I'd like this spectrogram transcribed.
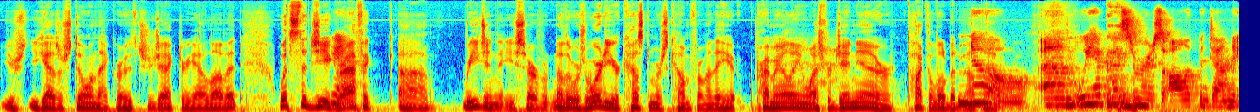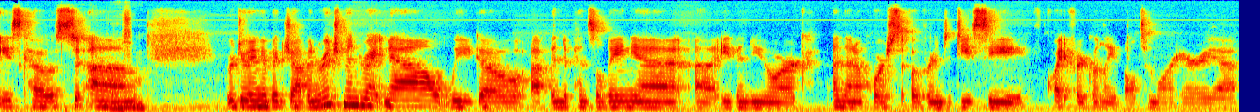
you guys are still on that growth trajectory. I love it. What's the geographic yeah. uh, region that you serve? In other words, where do your customers come from? Are they primarily in West Virginia, or talk a little bit about no, that? No, um, we have customers all up and down the East Coast. Um, awesome. We're doing a big job in Richmond right now. We go up into Pennsylvania, uh, even New York, and then of course over into DC quite frequently Baltimore area.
